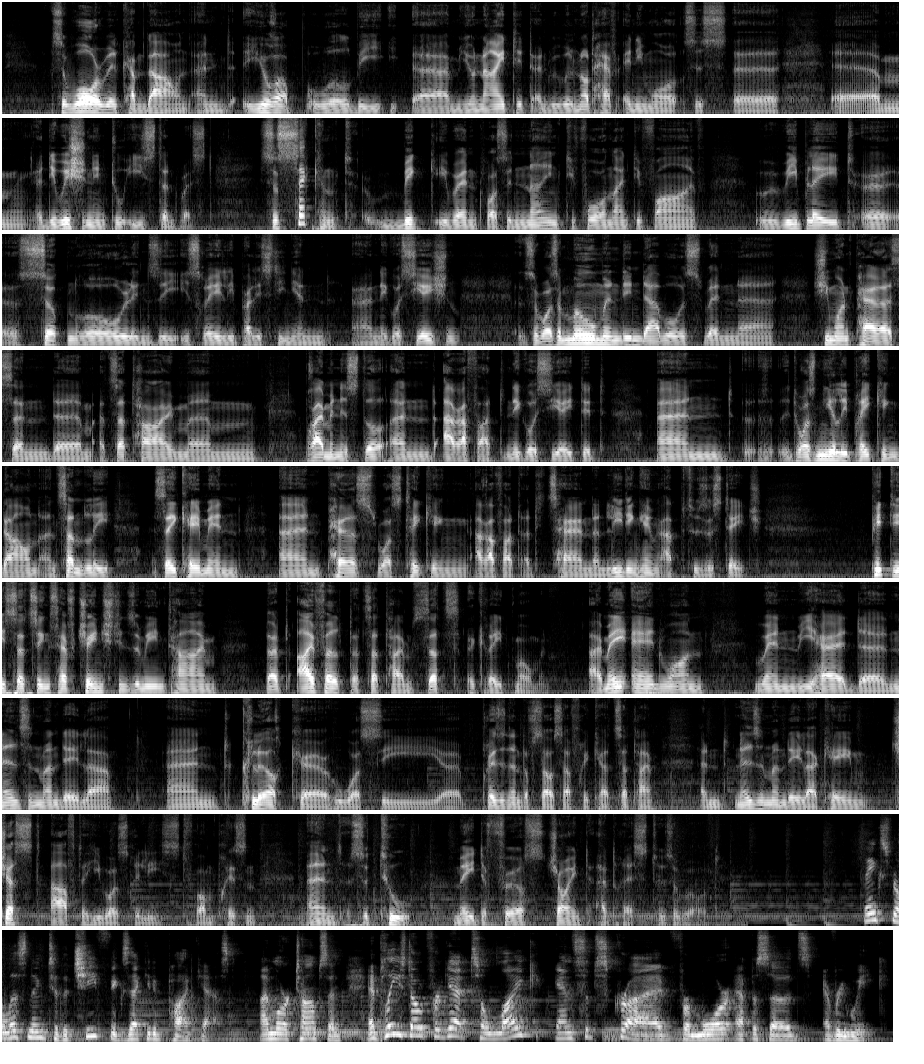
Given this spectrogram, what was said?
the war will come down and Europe will be um, united and we will not have any more this uh, um, division into East and West. The second big event was in 94 95. We played a certain role in the Israeli Palestinian uh, negotiation. There was a moment in Davos when uh, Shimon Peres and um, at that time um, prime minister and Arafat negotiated, and it was nearly breaking down. And suddenly, they came in, and Peres was taking Arafat at its hand and leading him up to the stage. Pity that things have changed in the meantime, but I felt at that time that's a great moment. I may add one when we had uh, Nelson Mandela and Klerk, uh, who was the uh, president of South Africa at that time. And Nelson Mandela came just after he was released from prison, and the two made the first joint address to the world. Thanks for listening to the Chief Executive Podcast. I'm Mark Thompson, and please don't forget to like and subscribe for more episodes every week.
